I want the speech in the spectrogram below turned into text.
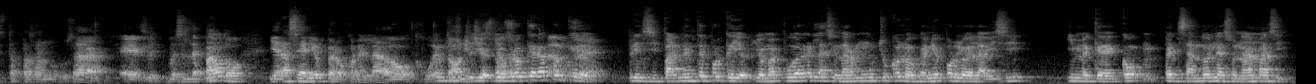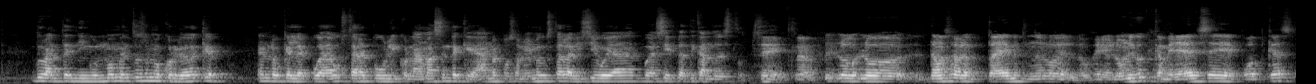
¿qué está pasando? O sea, el, Sí. pues el de Pato, y era serio, pero con el lado juguetón y yo, yo chistoso. creo que era Claro, porque, sí. principalmente porque yo, yo me pude relacionar mucho con Eugenio por lo de la bici y me quedé co- pensando en eso nada más y durante ningún momento se me ocurrió de que en lo que le pueda gustar al público, nada más en de que, ah, no, pues a mí me gusta la bici, voy a, voy a seguir platicando de esto. Sí. Claro. Lo, lo, vamos a hablar, todavía metiendo en lo del Eugenio. Lo único que cambiaría de ese podcast,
